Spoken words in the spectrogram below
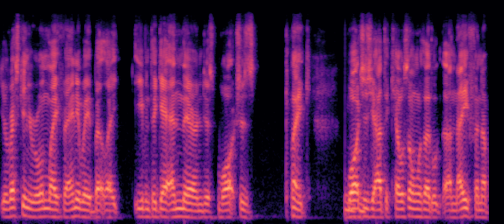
you're risking your own life anyway, but like even to get in there and just watch as like watch as you had to kill someone with a, a knife in a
